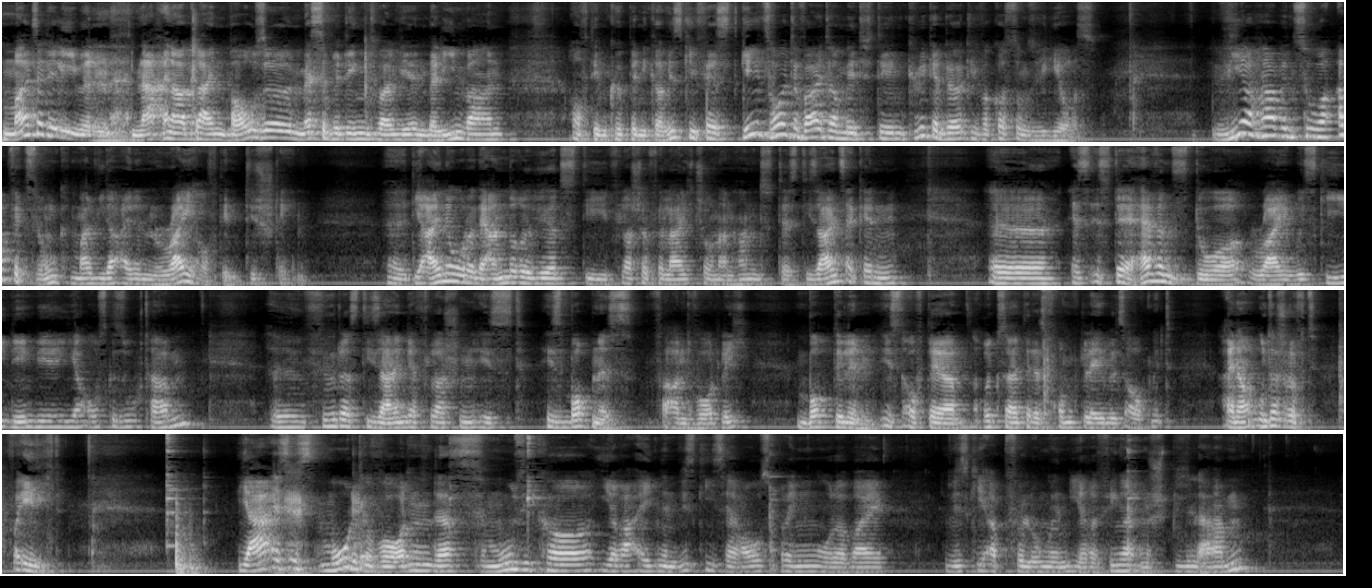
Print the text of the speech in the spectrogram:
Mahlzeit, ihr Lieben. Nach einer kleinen Pause, messebedingt, weil wir in Berlin waren, auf dem Köpenicker Whiskyfest, geht's heute weiter mit den Quick and Dirty Verkostungsvideos. Wir haben zur Abwechslung mal wieder einen Rye auf dem Tisch stehen. Äh, die eine oder der andere wird die Flasche vielleicht schon anhand des Designs erkennen. Äh, es ist der Heaven's Door Rye Whisky, den wir hier ausgesucht haben. Äh, für das Design der Flaschen ist His Bobness verantwortlich. Bob Dylan ist auf der Rückseite des Frontlabels auch mit einer Unterschrift verewigt. Ja, es ist Mode geworden, dass Musiker ihre eigenen Whiskys herausbringen oder bei Whisky-Abfüllungen ihre Finger im Spiel haben.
